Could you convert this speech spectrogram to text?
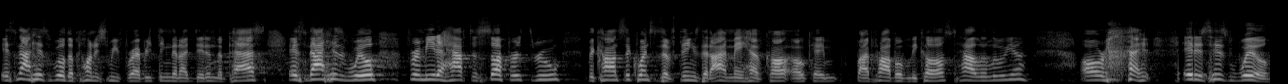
It's not His will to punish me for everything that I did in the past. It's not His will for me to have to suffer through the consequences of things that I may have caused, okay, I probably caused. Hallelujah. All right. It is His will.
